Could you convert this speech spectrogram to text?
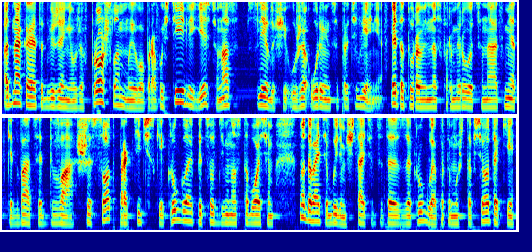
Однако это движение уже в прошлом, мы его пропустили, есть у нас следующий уже уровень сопротивления. Этот уровень у нас формируется на отметке 22 600, практически круглая 598. Но давайте будем считать это за круглое, потому что все-таки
